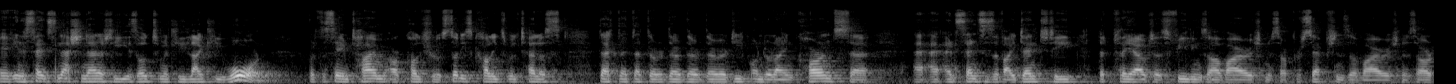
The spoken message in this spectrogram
Eh, in a sense, nationality is ultimately lightly worn but at the same time, our cultural studies colleagues will tell us that, that, that there, there, there, there are deep underlying currents uh, and senses of identity that play out as feelings of Irishness or perceptions of Irishness or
